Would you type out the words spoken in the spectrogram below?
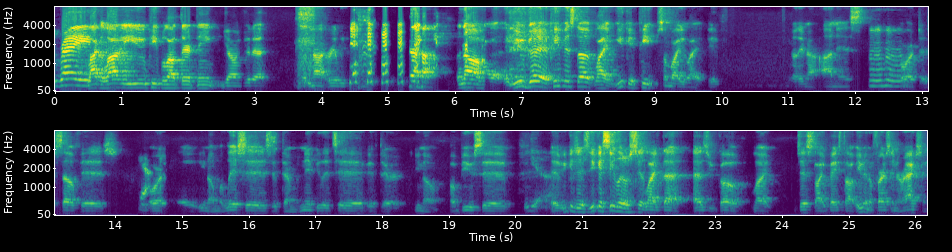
right like a lot of you people out there think y'all good at but not really. no, if you good at peeping stuff, like you can peep somebody like if you know they're not honest Mhm. or if they're selfish Yeah. or you know malicious, if they're manipulative, if they're you know abusive. Yeah. If you could just you can see little shit like that as you go, like just like based off even the first interaction,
